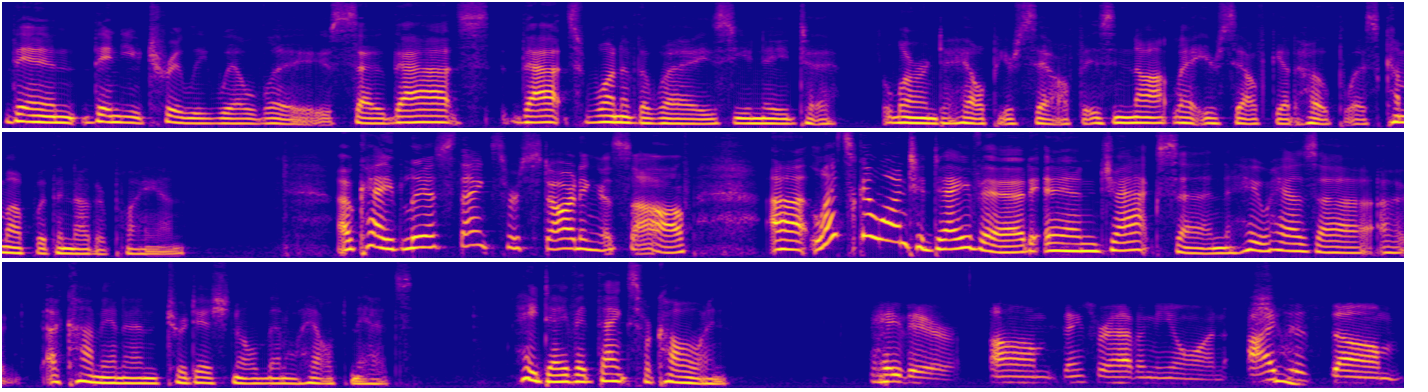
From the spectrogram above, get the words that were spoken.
then then you truly will lose. So that's that's one of the ways you need to learn to help yourself is not let yourself get hopeless. Come up with another plan. Okay, Liz, thanks for starting us off. Uh, let's go on to David in Jackson, who has a, a, a, comment on traditional mental health meds. Hey, David, thanks for calling. Hey there. Um, thanks for having me on. Sure. I just, um,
